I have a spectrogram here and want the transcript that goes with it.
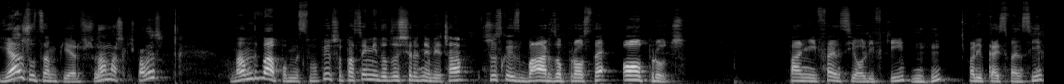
Ja rzucam pierwszy. No, masz jakiś pomysł? Mam dwa pomysły. Po pierwsze, pasuje mi do, do średniowiecza. Wszystko jest bardzo proste, oprócz pani fancy oliwki. Oliwka jest fancy.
